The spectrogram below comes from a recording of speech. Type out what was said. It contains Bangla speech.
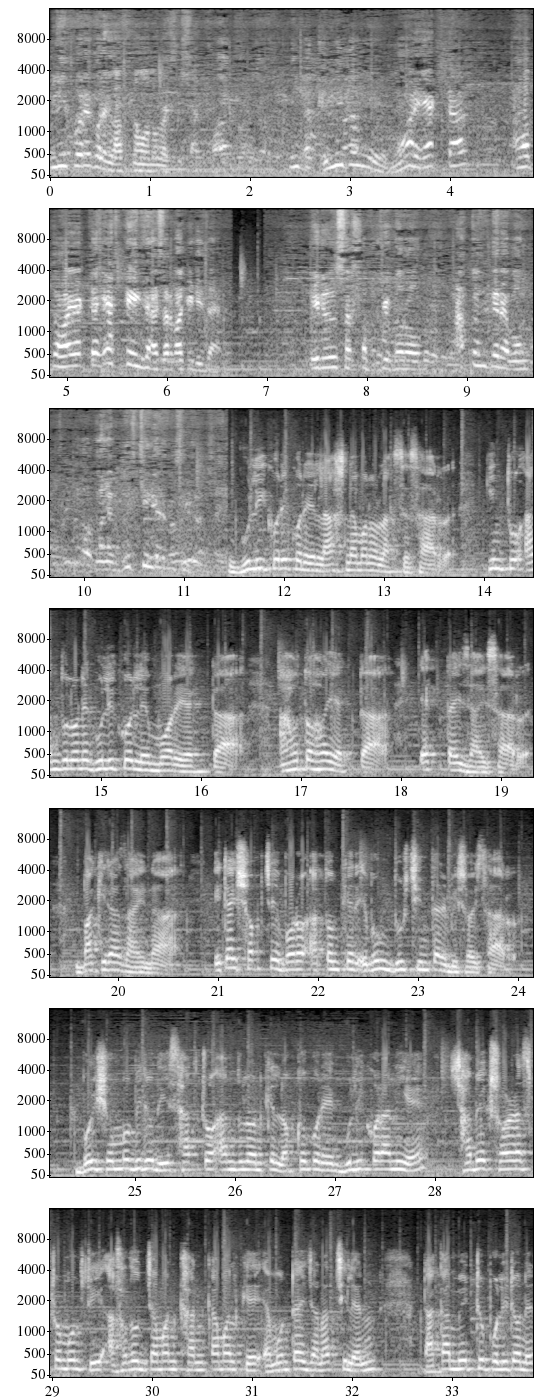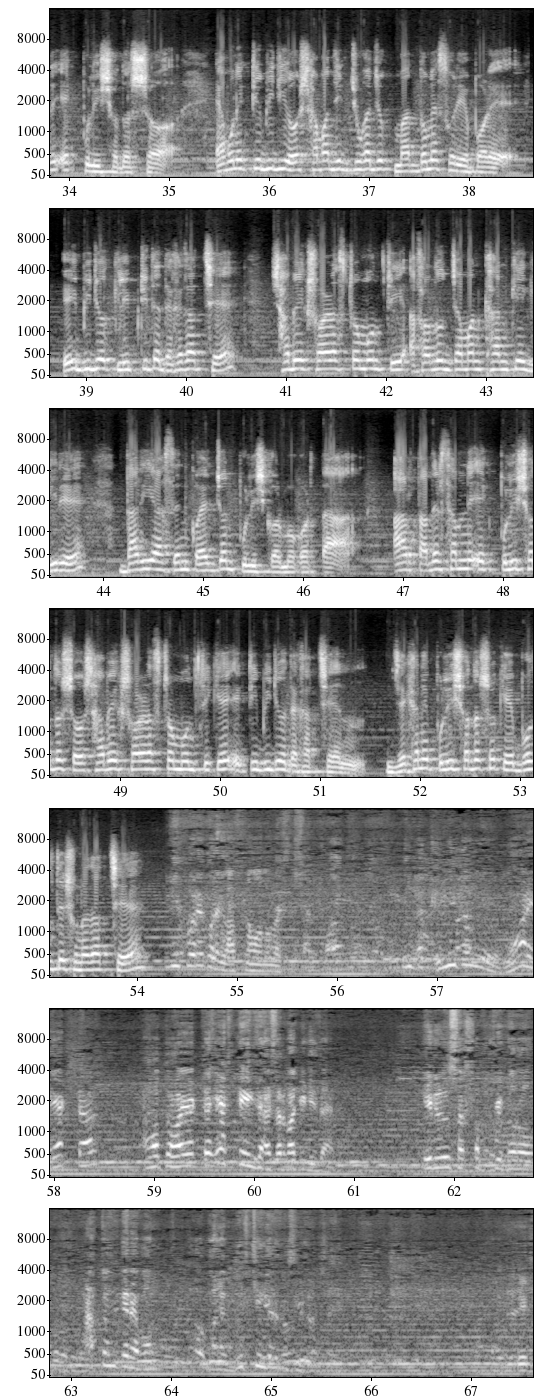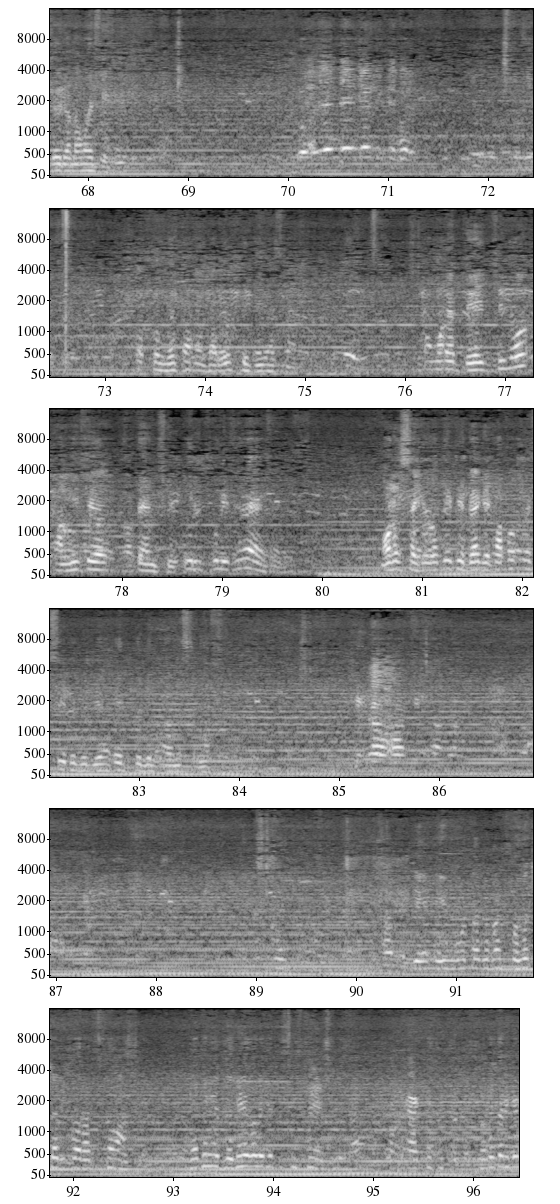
গুলি করে করে লাশ নামানো লাগছে স্যার। কিন্তু গুলি করলে মরে একটা, আহত হয় একটা, একটাই যায়, স্যার, বাকিটি যায় এটা স্যার, সবচেয়ে বড় আতঙ্কের এবং মানে গুলি করে করে লাশ নামানো লাগছে, স্যার। কিন্তু আন্দোলনে গুলি করলে মরে একটা, আহত হয় একটা, একটাই যায়, স্যার। বাকিরা যায় না। এটাই সবচেয়ে বড় আতঙ্কের এবং দুশ্চিন্তার বিষয়, স্যার। বৈষম্য বিরোধী ছাত্র আন্দোলনকে লক্ষ্য করে গুলি করা নিয়ে সাবেক স্বরাষ্ট্রমন্ত্রী আসাদুজ্জামান খান কামালকে এমনটাই জানাচ্ছিলেন ঢাকা মেট্রোপলিটনের এক পুলিশ সদস্য। এমন একটি ভিডিও সামাজিক যোগাযোগ মাধ্যমে ছড়িয়ে পড়ে। এই ভিডিও ক্লিপটিতে দেখা যাচ্ছে, সাবেক স্বরাষ্ট্রমন্ত্রী আসাদুজ্জামান খানকে ঘিরে দাঁড়িয়ে আছেন কয়েকজন পুলিশ কর্মকর্তা। আর তাদের সামনে এক পুলিশ সদস্য সাবেক স্বরাষ্ট্রমন্ত্রীকে একটি ভিডিও দেখাচ্ছেন, যেখানে পুলিশ সদস্যকে বলতে শোনা যাচ্ছে আমার বেল্ট ছিল আর নিচে প্যান্ট ছিল। পুলিশ পুলিশ হয়ে গেছে মোটর সাইকেল থেকে ব্যাগে কাপড় পেয়েছি এটা যদি একটু যদি সমস্যা। এই মোটর যখন ষোলো তারিখ সময় আছে প্রথমে যদিও বলে যে সিস্টেম একটা ষোলো তারিখে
